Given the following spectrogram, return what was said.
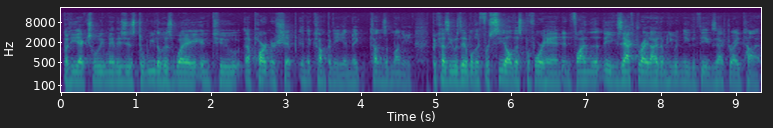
but he actually manages to wheedle his way into a partnership in the company and make tons of money because he was able to foresee all this beforehand and find the, the exact right item he would need at the exact right time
